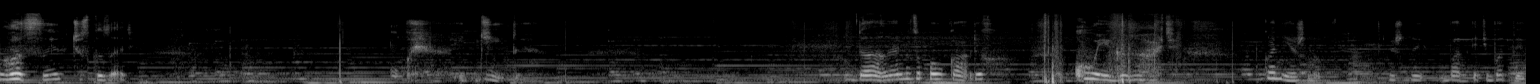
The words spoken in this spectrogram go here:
молодцы, что сказать. Ой, иди ты. Да, реально за паука легко играть. Ну, конечно. Конечно, эти боты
